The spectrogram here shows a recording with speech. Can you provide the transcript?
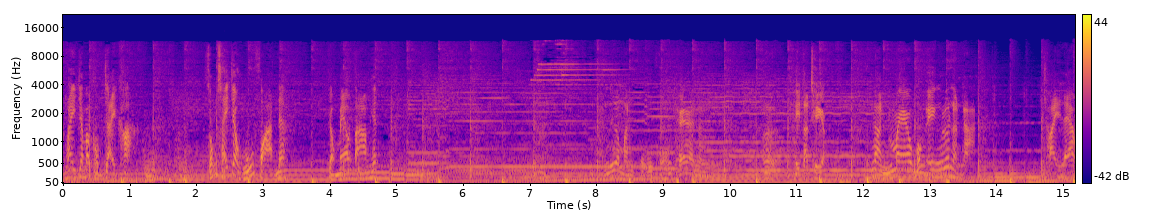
ใครจะมาขอบใจข้า สงสัยเจ้าหูฝาดนะเจ้าแมวตาเพชร เนื้อมันปูของแท้นั่นเออนี่ตาเทียบนั่นแมวของเองหรือนั่นน่ะใช่แล้ว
